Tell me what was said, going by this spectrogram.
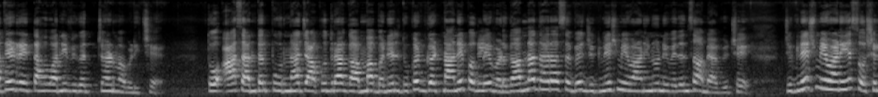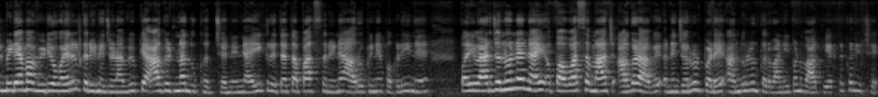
આદેડ રહેતા હોવાની વિગત જાણવા મળી છે. તો આ સાંતલપુરના જાખોદરા ગામમાં બનેલ દુઃખદ ઘટનાને પગલે વડગામના ધારાસભ્ય જિગ્નેશ મેવાણીનું નિવેદન સામે આવ્યું છે. જિગ્નેશ મેવાણીએ સોશિયલ મીડિયામાં વીડિયો વાયરલ કરીને જણાવ્યું કે આ ઘટના દુઃખદ છે અને ન્યાયિક રીતે તપાસ કરીને આરોપીને પકડીને પરિવારજનોને ન્યાય અપાવવા સમાજ આગળ આવે અને જરૂર પડે આંદોલન કરવાની પણ વાત વ્યક્ત કરી છે.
